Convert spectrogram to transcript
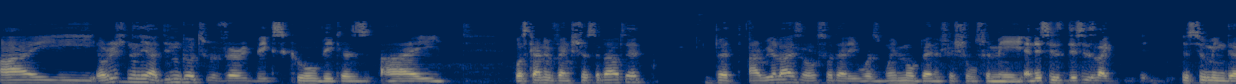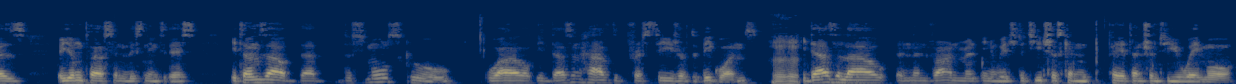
I originally I didn't go to a very big school because I was kind of anxious about it, but I realized also that it was way more beneficial for me. And this is this is like assuming there's a young person listening to this. It turns out that the small school, while it doesn't have the prestige of the big ones, mm-hmm. it does allow an environment in which the teachers can pay attention to you way more.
